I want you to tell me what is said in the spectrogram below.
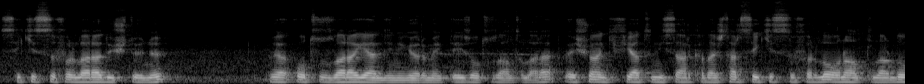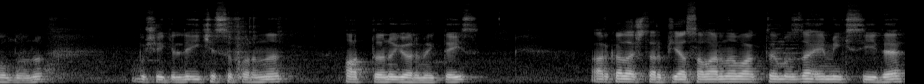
8 sıfırlara düştüğünü ve 30'lara geldiğini görmekteyiz 36'lara ve şu anki fiyatın ise arkadaşlar 8 sıfırlı 16'larda olduğunu bu şekilde 2 sıfırını attığını görmekteyiz. Arkadaşlar piyasalarına baktığımızda MXC'de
